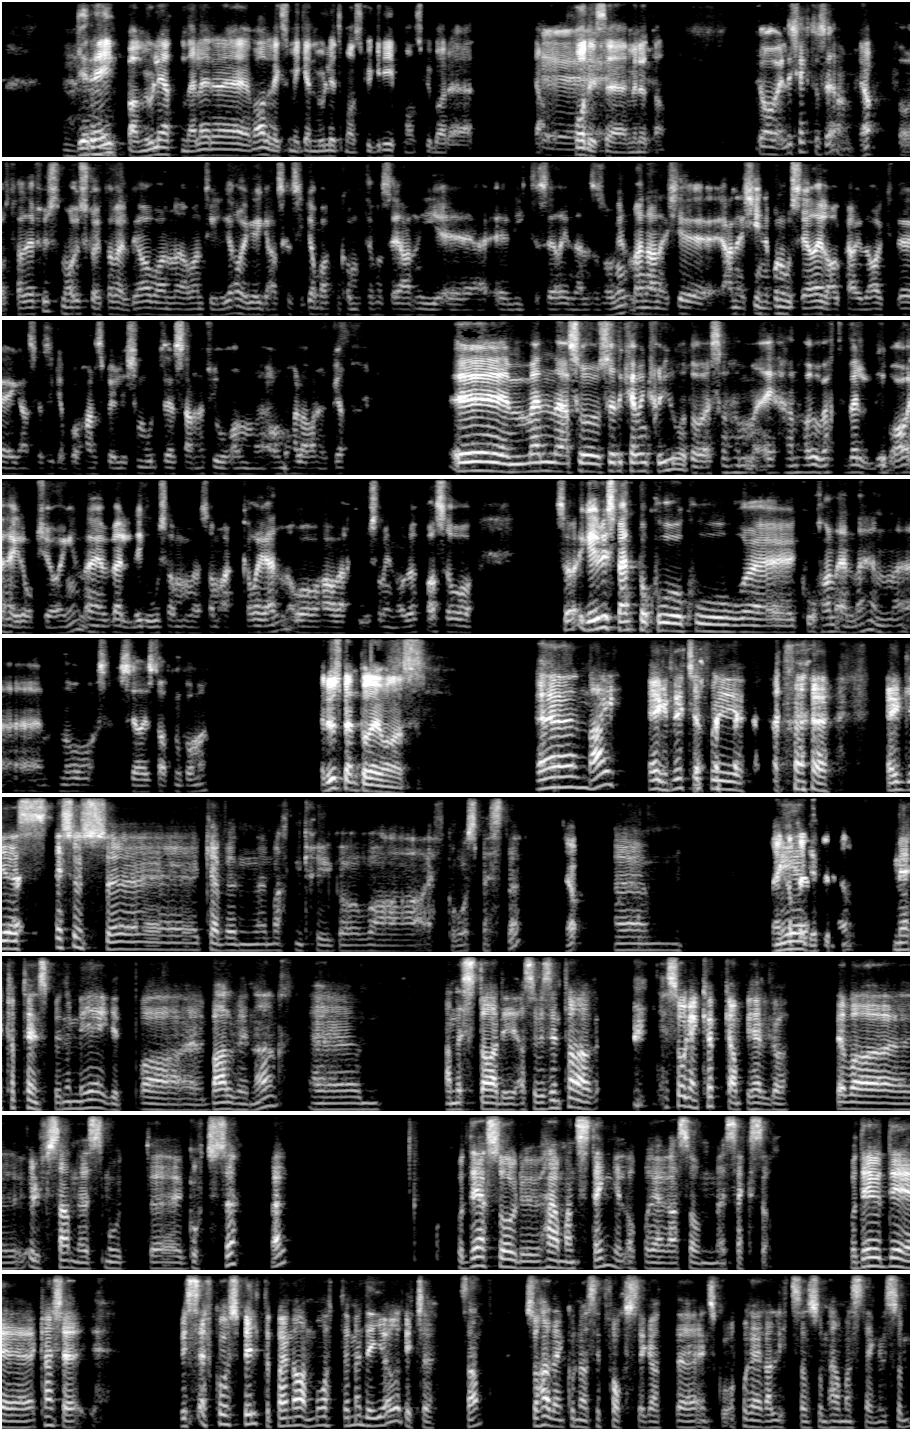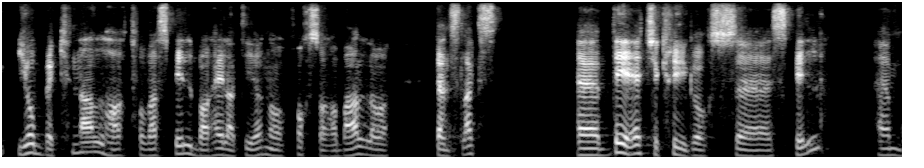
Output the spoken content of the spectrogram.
Greip han muligheten, eller eh, var det liksom ikke en mulighet man skulle gripe, man skulle bare ja, få disse minuttene? Det var veldig kjekt å se han. Ja. For å ta det først, Vi har jo skrøt veldig av han, av han tidligere, og jeg er ganske sikker på at vi kommer til å få se han i eh, Eliteserien denne sesongen. Men han er, ikke, han er ikke inne på noe serielag per i dag, det er jeg ganske sikker på. Han spiller ikke mot eh, Sandefjord om, om halvannen uke. Eh, men altså, så er det Kevin Krüger. da, altså, han, han, har jo vært veldig bra i hele oppkjøringen. Er veldig god som, som anker igjen, og har vært god som innerløper. Så så jeg er jo litt spent på hvor, hvor, eh, hvor han ender hen eh, når seriestarten kommer. Er du spent på det, Johannes? Eh, nei, egentlig ikke. Fordi jeg, jeg syns Kevin Martin Krüger var FKHs beste. Ja. Um, Med kapteinspillet. med kapteinspillet, meget bra eh, ballvinner. Um, han er stadig Altså, hvis en tar Jeg så en cupkamp i helga. Det var eh, Ulf Sandnes mot uh, Godset, vel? Og der så du Herman Stengel operere som sekser. Og det er jo det Kanskje Hvis FK spilte på en annen måte, men det gjør det ikke, sant? Så hadde en kunnet sett for seg at uh, en skulle operere litt sånn som Herman Stengel, som jobber knallhardt for å være spillbar hele tida når forsvar har ball og den slags. Uh, det er ikke Krygers uh, spill. Um,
